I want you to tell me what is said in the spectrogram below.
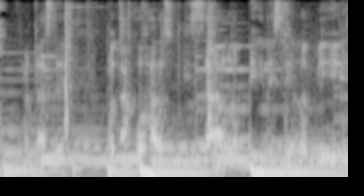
komunitas street menurut aku harus bisa lebih ini sih lebih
